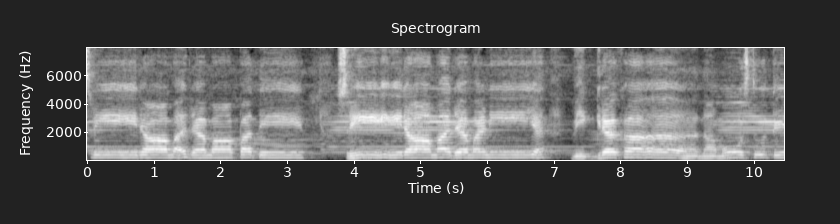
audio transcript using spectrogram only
ശ്രീരാമ രമാപതേ ശ്രീരാമ രമണീയ വിഗ്രഹ നമോസ്തു തേ.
